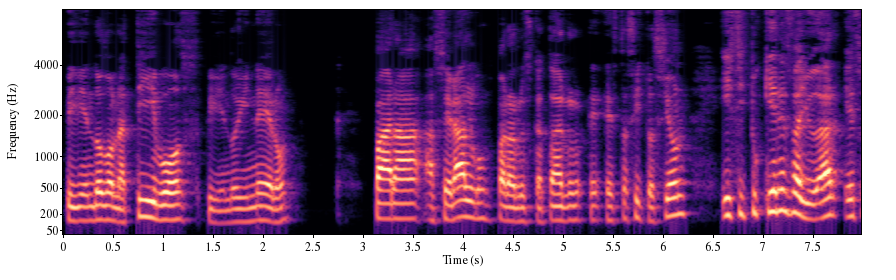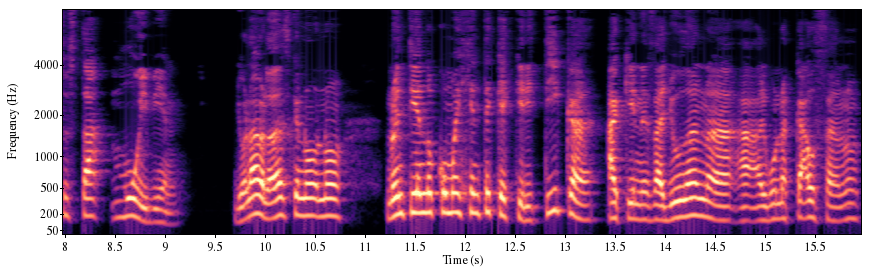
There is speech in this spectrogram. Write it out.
pidiendo donativos, pidiendo dinero, para hacer algo, para rescatar e-, esta situación. Y si tú quieres ayudar, eso está muy bien. Yo la verdad es que no, no, no entiendo cómo hay gente que critica a quienes ayudan a, alguna causa, ¿no?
